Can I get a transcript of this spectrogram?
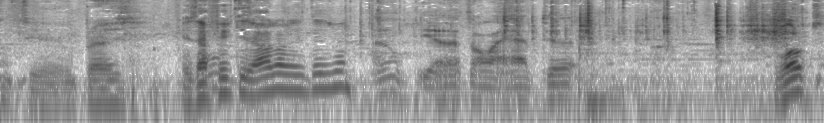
Let's see the price. Is that fifty dollars? This one I don't. Yeah, that's all I have to it. works.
